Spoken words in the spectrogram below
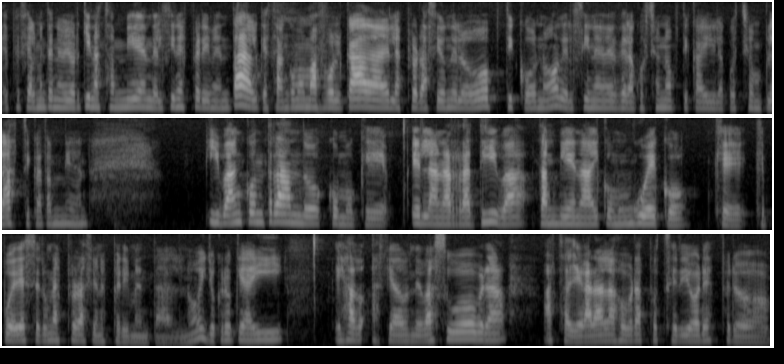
especialmente neoyorquinas también, del cine experimental, que están como más volcadas en la exploración de lo óptico, ¿no? del cine desde la cuestión óptica y la cuestión plástica también. Y va encontrando como que en la narrativa también hay como un hueco que, que puede ser una exploración experimental. ¿no? Y yo creo que ahí es hacia donde va su obra, hasta llegar a las obras posteriores, pero,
